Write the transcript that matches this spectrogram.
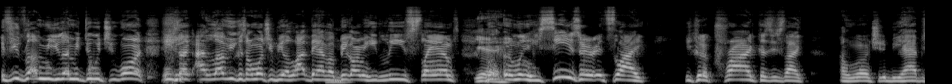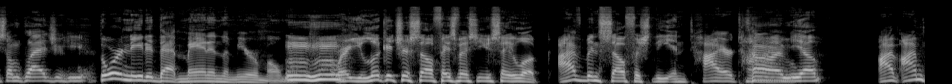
"If you love me, you let me do what you want." He's like, "I love you because I want you to be alive." They have a big argument. He leaves, slams, Yeah. and when he sees her, it's like he could have cried because he's like, "I want you to be happy, so I'm glad you're here." Thor needed that man in the mirror moment. Mm-hmm. Where you look at yourself face to face and you say, "Look, I've been selfish the entire time. Time, yep. I'm, I'm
